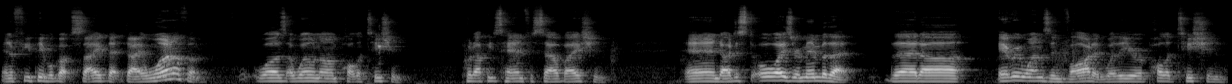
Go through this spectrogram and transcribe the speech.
and a few people got saved that day. One of them was a well-known politician, put up his hand for salvation, and I just always remember that that uh, everyone's invited, whether you're a politician,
